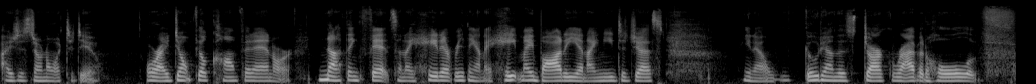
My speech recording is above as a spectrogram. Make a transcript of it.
I just don't know what to do. or I don't feel confident or nothing fits and I hate everything and I hate my body and I need to just, you know, go down this dark rabbit hole of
